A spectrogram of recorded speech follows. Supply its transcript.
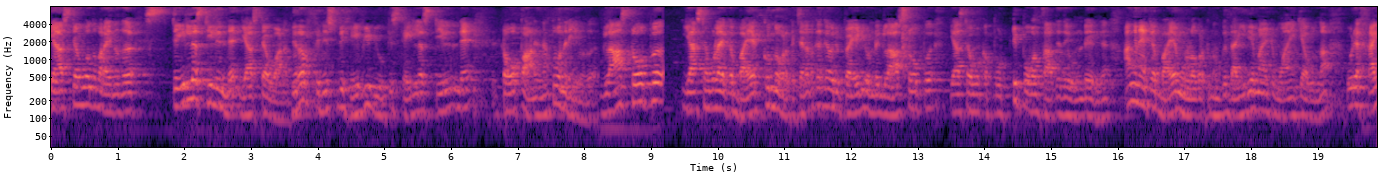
ഗ്യാസ് സ്റ്റൗ എന്ന് പറയുന്നത് സ്റ്റെയിൻലെസ് സ്റ്റീലിന്റെ ഗ്യാസ് സ്റ്റൗ ആണ് mirror finished heavy duty stainless സ്റ്റീലിന്റെ ടോപ്പാണ് ഇതിനകത്ത് വന്നിരിക്കുന്നത്. ഗ്ലാസ് ടോപ്പ് ഗ്യാസ് സ്റ്റൗകളെയൊക്കെ ഭയക്കുന്നവർക്ക് ചിലർക്കൊക്കെ ഒരു പേടിയുണ്ട് ഗ്ലാസ് ടോപ്പ് ഗ്യാസ് സ്റ്റൗവൊക്കെ പൊട്ടിപ്പോവാൻ സാധ്യതയുണ്ട് എന്ന് അങ്ങനെയൊക്കെ ഭയമുള്ളവർക്ക് നമുക്ക് ധൈര്യമായിട്ട് വാങ്ങിക്കാവുന്ന ഒരു high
